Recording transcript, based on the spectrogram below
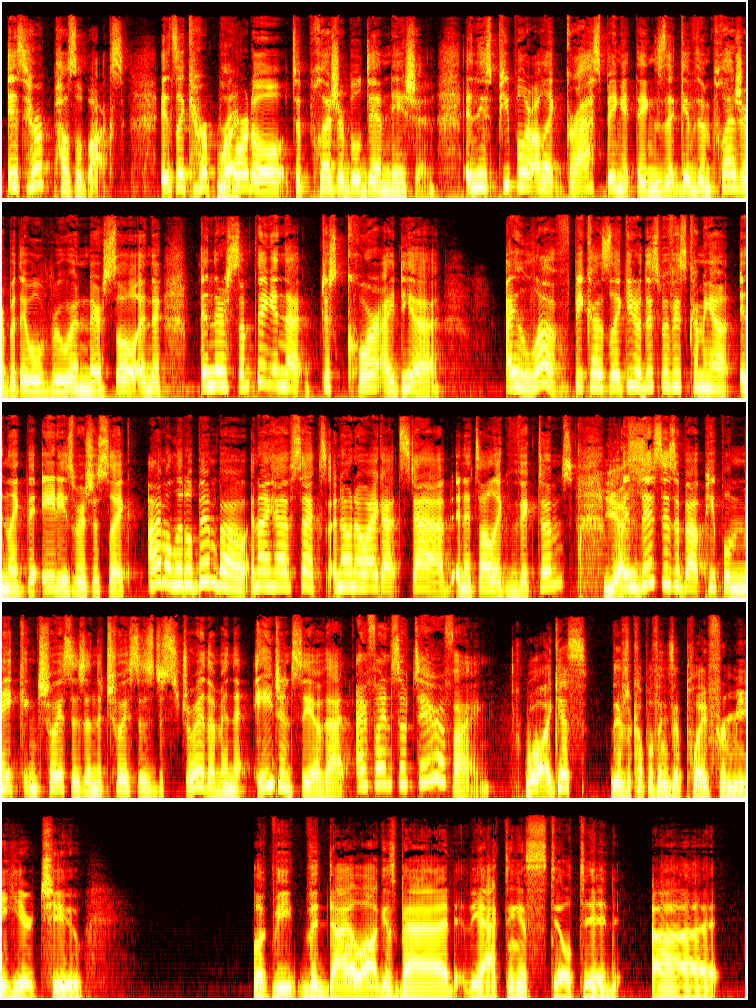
is her puzzle box. It's like her Right. portal to pleasurable damnation. And these people are all like grasping at things that give them pleasure, but they will ruin their soul. And and there's something in that just core idea I love because like, you know, this movie's coming out in like the 80s where it's just like, I'm a little bimbo and I have sex. And oh no, I got stabbed. And it's all like victims. Yes. And this is about people making choices and the choices destroy them. And the agency of that I find so terrifying. Well, I guess there's a couple things that play for me here too. Look, the the dialogue is bad, the acting is stilted, uh,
